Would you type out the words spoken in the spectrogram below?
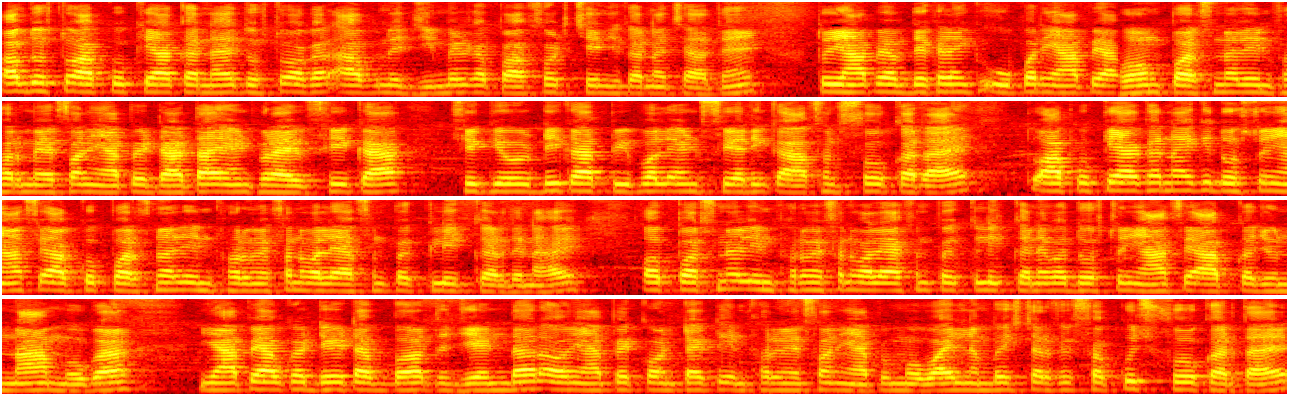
अब दोस्तों आपको क्या करना है, दोस्तों अगर आप अपने जीमेल का पासवर्ड चेंज करना चाहते हैं तो यहाँ पे आप देख रहे हैं कि ऊपर यहाँ पे होम पर्सनल इन्फॉर्मेशन यहाँ पे डाटा एंड प्राइवेसी का सिक्योरिटी का पीपल एंड शेयरिंग का ऑप्शन शो कर रहा है। तो आपको क्या करना है कि दोस्तों, यहाँ से आपको पर्सनल इन्फॉर्मेशन वाले ऑप्शन पर क्लिक कर देना है। और पर्सनल इन्फॉर्मेशन वाले ऑप्शन पर क्लिक करने के बाद दोस्तों, यहाँ से आपका जो नाम होगा, यहाँ पे आपका डेट ऑफ़ बर्थ जेंडर और यहाँ पे कॉन्टैक्ट इन्फॉर्मेशन यहाँ पे मोबाइल नंबर इस तरह से सब कुछ शो करता है।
